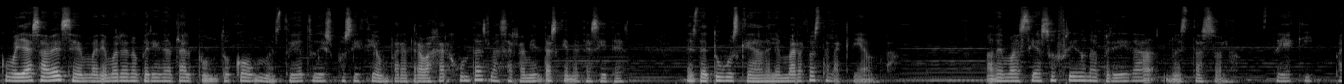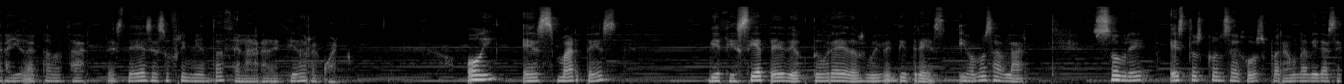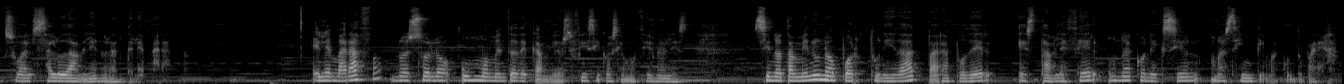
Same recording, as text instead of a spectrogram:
Como ya sabes, en mariamorenoperinatal.com estoy a tu disposición para trabajar juntas las herramientas que necesites desde tu búsqueda del embarazo hasta la crianza. Además, si has sufrido una pérdida, no estás sola. Estoy aquí para ayudarte a avanzar desde ese sufrimiento hacia el agradecido recuerdo. Hoy es martes 17 de octubre de 2023 y vamos a hablar sobre estos consejos para una vida sexual saludable durante el embarazo. El embarazo no es solo un momento de cambios físicos y emocionales, sino también una oportunidad para poder establecer una conexión más íntima con tu pareja.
